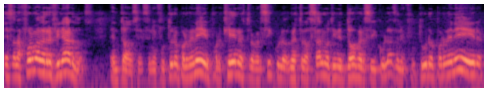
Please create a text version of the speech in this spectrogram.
Es la forma de refinarlos. Entonces, en el futuro por venir, ¿por qué nuestro versículo, nuestro salmo tiene dos versículos? En el futuro por venir,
